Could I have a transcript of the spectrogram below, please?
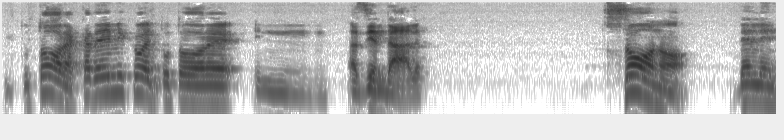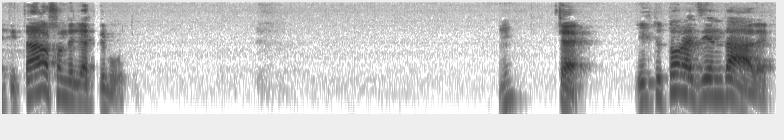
Il tutore accademico e il tutore in, aziendale. Sono delle entità o sono degli attributi? Mm? Cioè, il tutore aziendale,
